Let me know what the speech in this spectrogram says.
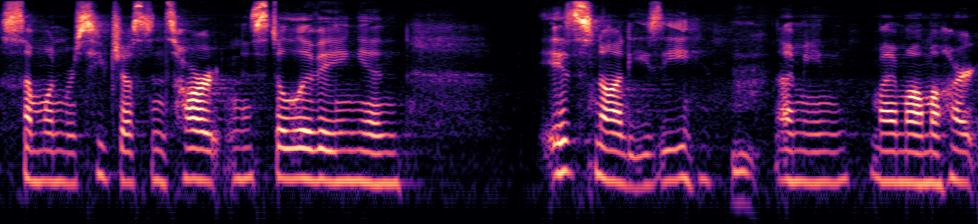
someone received Justin's heart and is still living. And it's not easy. Mm. I mean, my mama heart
